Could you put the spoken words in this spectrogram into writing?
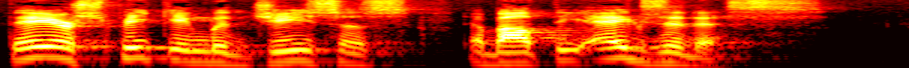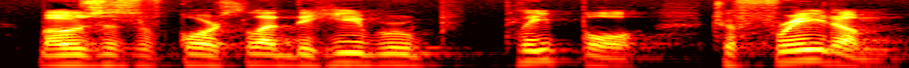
They are speaking with Jesus about the Exodus. Moses, of course, led the Hebrew people to freedom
